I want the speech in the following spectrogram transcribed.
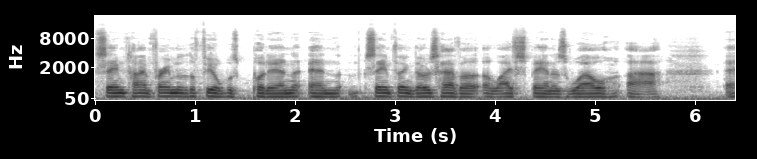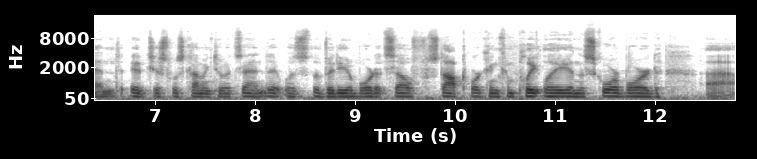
same time frame that the field was put in, and same thing. Those have a, a lifespan as well. Uh, and it just was coming to its end. It was the video board itself stopped working completely, and the scoreboard. Uh,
